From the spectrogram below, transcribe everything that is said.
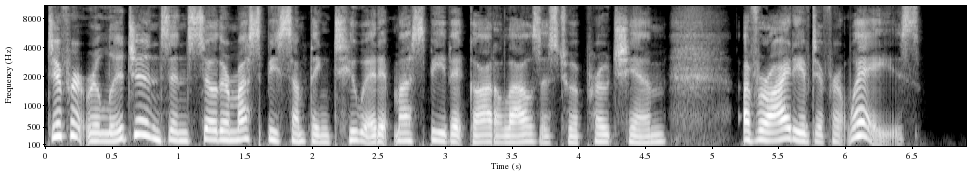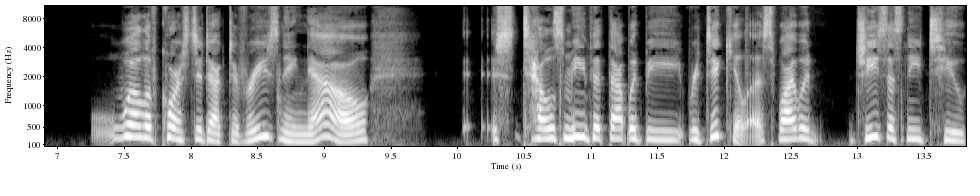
different religions. And so there must be something to it. It must be that God allows us to approach him a variety of different ways. well, of course, deductive reasoning now tells me that that would be ridiculous. Why would Jesus need to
